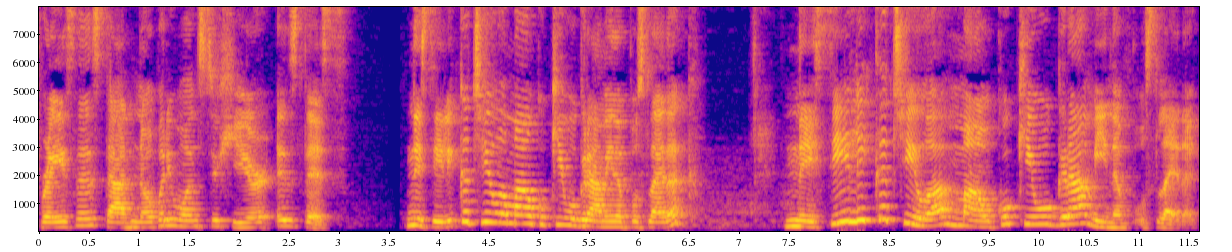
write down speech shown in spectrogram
phrases that nobody wants to hear is this. Не си ли качила малко килограми напоследък? Не си ли качила малко килограми напоследък?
